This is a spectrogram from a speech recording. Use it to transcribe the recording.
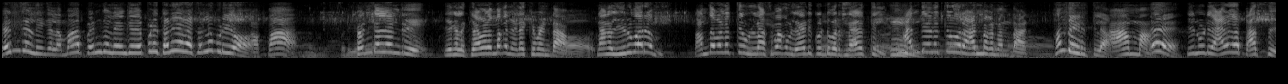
பெண்கள் நீங்களம்மா? பெண்கள் எங்க எப்படி தனியாக செல்ல முடியும்? அப்பா பெண்கள் என்று எங்களை கேவலமாக நினைக்க வேண்டாம். நாங்கள் இருவரும் நந்தவனத்தில் உல்லாசமாக விளையாடி கொண்டு வரும் நேரத்தில் அந்த இடத்தில் ஒரு ஆண்மகன் வந்தான். அந்த இடத்துல? ஆமா. என்னுடைய அழகை பார்த்து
